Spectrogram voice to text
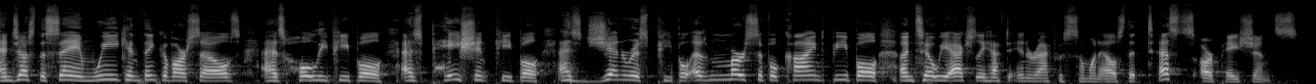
And just the same, we can think of ourselves as holy people, as patient people, as generous people, as merciful, kind people, until we actually have to interact with someone else that tests our patience,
